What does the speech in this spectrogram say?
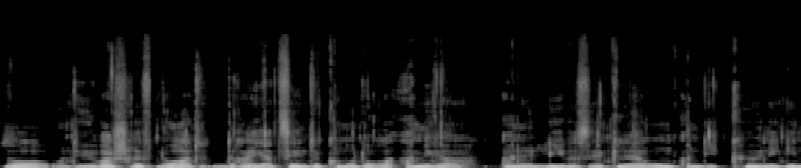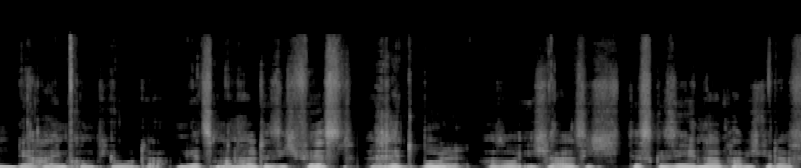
So, und die Überschrift dort, drei Jahrzehnte Commodore Amiga eine Liebeserklärung an die Königin der Heimcomputer. Und jetzt, man halte sich fest, Red Bull. Also ich, als ich das gesehen habe, habe ich gedacht,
